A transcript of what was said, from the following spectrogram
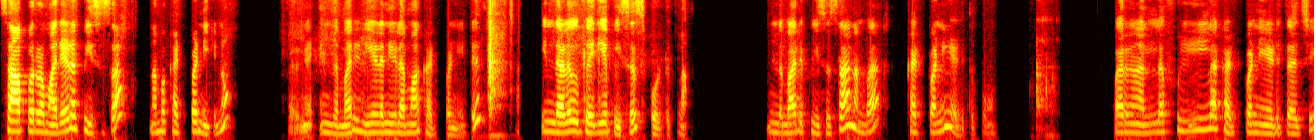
சாப்பிட்ற மாதிரியான பீசஸா நம்ம கட் பண்ணிக்கணும். பாருங்க இந்த மாதிரி நீள நீளமா கட் பண்ணிட்டு இந்த அளவு பெரிய பீசஸ் போட்டுக்கலாம். இந்த மாதிரி பீசஸா நம்ம கட் பண்ணி எடுத்துப்போம். பாருங்க நல்லா ஃபுல்லாக கட் பண்ணி எடுத்தாச்சு.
